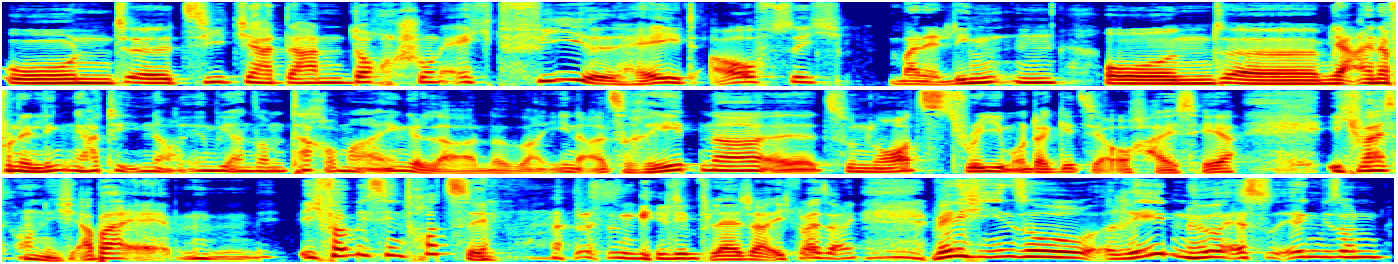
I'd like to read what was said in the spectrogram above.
und äh, zieht ja dann doch schon echt viel Hate auf sich bei der Linken. Und äh, ja, einer von den Linken hatte ihn auch irgendwie an so einem Tag auch mal eingeladen. Also ihn als Redner äh, zu Nord Stream und da geht's ja auch heiß her. Ich weiß auch nicht, aber äh, ich vermisse ihn trotzdem. Das ist ein Guilty Pleasure. Ich weiß auch nicht. Wenn ich ihn so reden höre, er ist irgendwie so ein,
